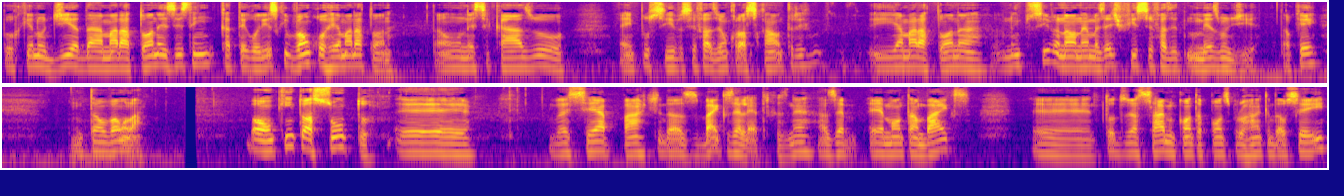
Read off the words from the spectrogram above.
porque no dia da maratona existem categorias que vão correr a maratona. Então, nesse caso, é impossível você fazer um cross country e a maratona, não é impossível não, né? Mas é difícil você fazer no mesmo dia, tá ok? Então vamos lá. Bom, o quinto assunto é, vai ser a parte das bikes elétricas, né? As é, é mountain bikes, é, todos já sabem, conta pontos para o ranking da UCI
